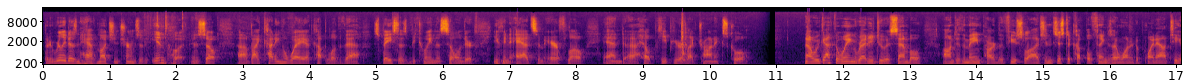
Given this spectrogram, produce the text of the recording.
but it really doesn't have much in terms of input. And so uh, by cutting away a couple of the spaces between the cylinder, you can add some airflow and uh, help keep your electronics cool. Now we've got the wing ready to assemble onto the main part of the fuselage and just a couple things I wanted to point out to you.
